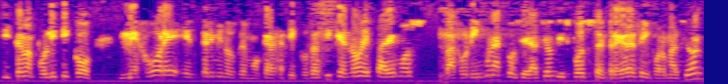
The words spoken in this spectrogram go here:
sistema político mejore en términos democráticos así que no estaremos bajo ninguna consideración dispuestos a entregar esa información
